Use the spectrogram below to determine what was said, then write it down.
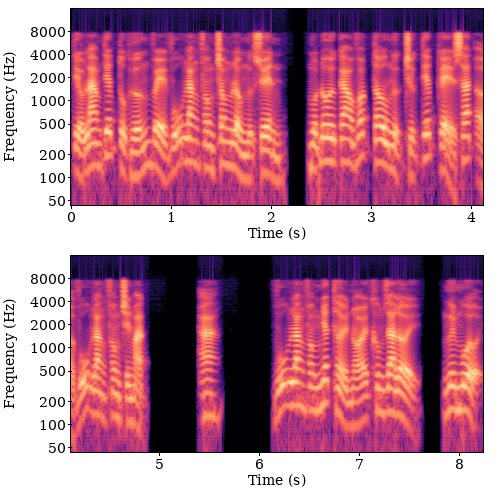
Tiểu lam tiếp tục hướng về vũ lăng phong trong lồng ngực xuyên, một đôi cao vóc tâu ngực trực tiếp kể sát ở vũ lăng phong trên mặt. A! Vũ lăng phong nhất thời nói không ra lời, ngươi muội,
